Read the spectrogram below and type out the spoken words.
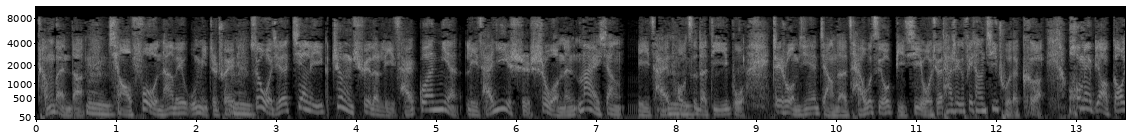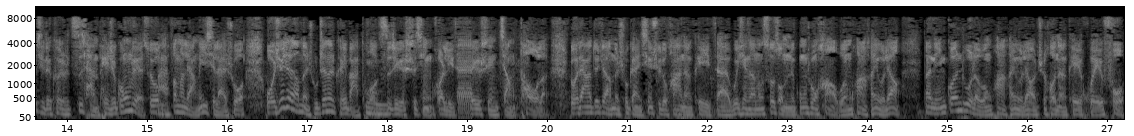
成本的。嗯巧妇难为无米之炊。所以我觉得建立一个正确的理财观念、理财意识，是我们迈向理财投资的第一步。这是我们今天讲的财务自由笔记，我觉得它是一个非常基础的课。后面比较高级的课是资产配置攻略，所以我把它放到两个一起来说。我觉得这两本书真的可以把投资这个事情、或者理财这个事情讲透了。如果大家对这两本书感兴趣的话呢，可以在微信当中搜索我们的公众号“文化很有料”。那您关注了“文化很有料”之后呢，可以回复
